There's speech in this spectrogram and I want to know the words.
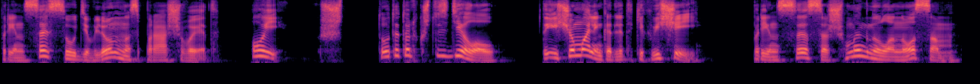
принцесса удивленно спрашивает. «Ой, что ты только что сделал? Ты еще маленькая для таких вещей». Принцесса шмыгнула носом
